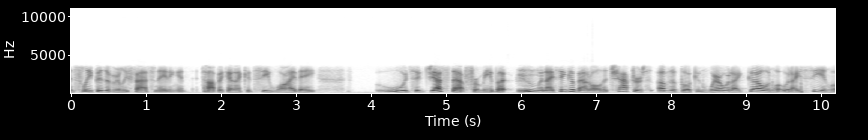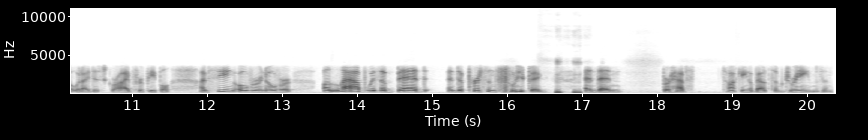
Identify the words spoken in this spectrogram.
and sleep is a really fascinating topic, and I could see why they would suggest that for me. But when I think about all the chapters of the book and where would I go and what would I see and what would I describe for people, I'm seeing over and over a lab with a bed and a person sleeping, and then perhaps talking about some dreams and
